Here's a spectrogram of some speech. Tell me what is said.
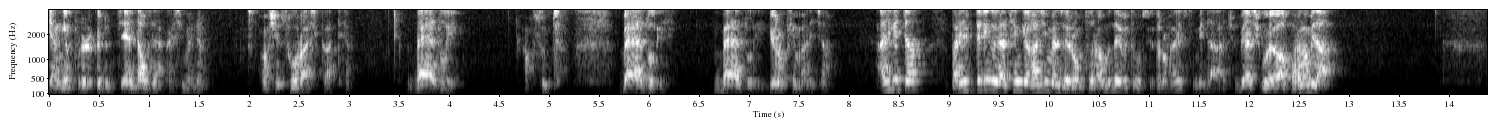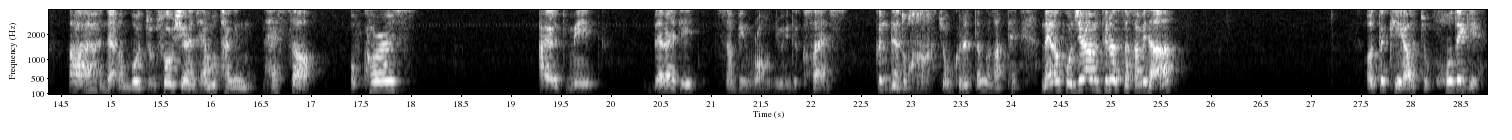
양옆으로 이렇게 좀 짠다고 생각하시면 훨씬 수월하실 것 같아요. badly. 아, 숨차. badly. badly. 이렇게 말이죠. 아시겠죠? 발음 뜨린 거 잘 챙겨가시면서 여러분부터 한번 내뱉어 볼 수 있도록 하겠습니다. 준비하시고요. 바로 갑니다. 아, 내가 뭐 좀 수업 시간에 잘못하긴 했어. Of course. I admit that I did something wrong during the class. 근데도 하, 좀 그랬던 것 같아. 내가 꼬지라면 들었어. 갑니다. 어떻게 해요? 좀 호되게.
